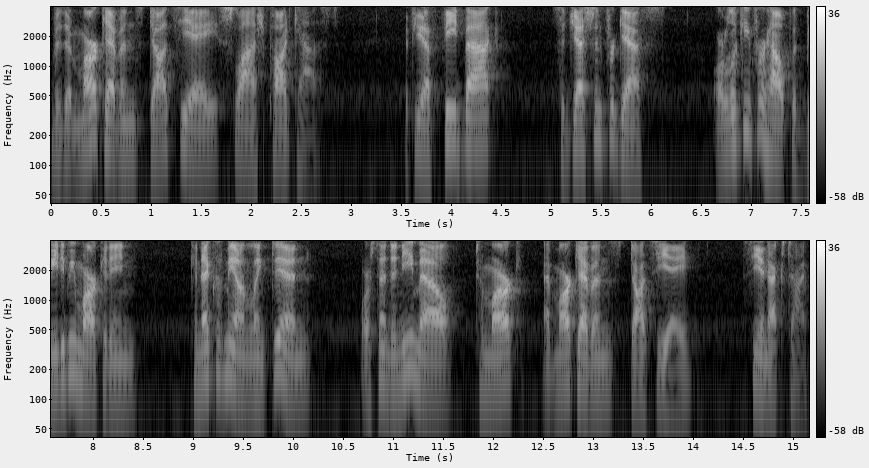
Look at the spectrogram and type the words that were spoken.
visit markevans.ca slash podcast. If you have feedback, suggestions for guests, or looking for help with B2B marketing, connect with me on LinkedIn or send an email to mark at markevans.ca. See you next time.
